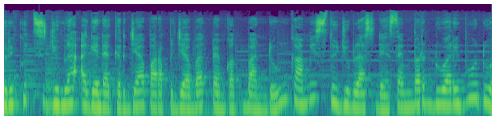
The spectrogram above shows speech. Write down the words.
Berikut sejumlah agenda kerja para pejabat Pemkot Bandung Kamis 17 Desember 2020.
